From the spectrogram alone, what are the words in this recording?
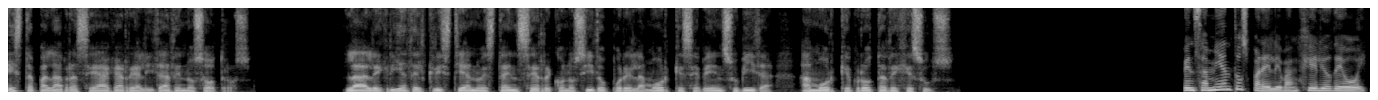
esta palabra se haga realidad en nosotros. La alegría del cristiano está en ser reconocido por el amor que se ve en su vida, amor que brota de Jesús. Pensamientos para el Evangelio de hoy.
